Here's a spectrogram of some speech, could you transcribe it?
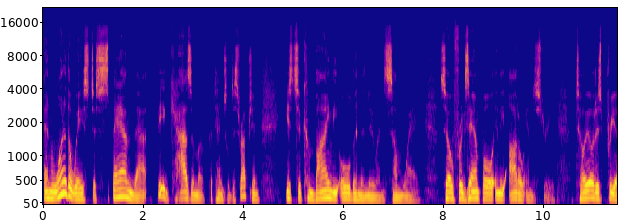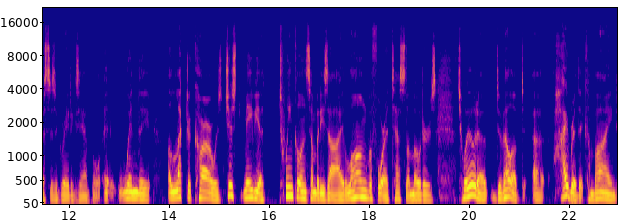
And one of the ways to span that big chasm of potential disruption is to combine the old and the new in some way. So, for example, in the auto industry, Toyota's Prius is a great example. Uh, when the electric car was just maybe a twinkle in somebody's eye long before a Tesla Motors. Toyota developed a hybrid that combined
